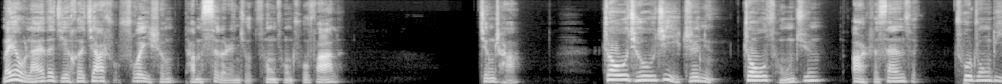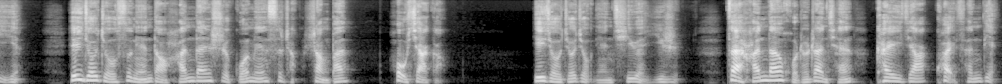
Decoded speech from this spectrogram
没有来得及和家属说一声，他们四个人就匆匆出发了。经查，周秋季之女周从军，二十三岁。初中毕业，一九九四年到邯郸市国棉四厂上班后下岗。一九九九年七月一日，在邯郸火车站前开一家快餐店，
